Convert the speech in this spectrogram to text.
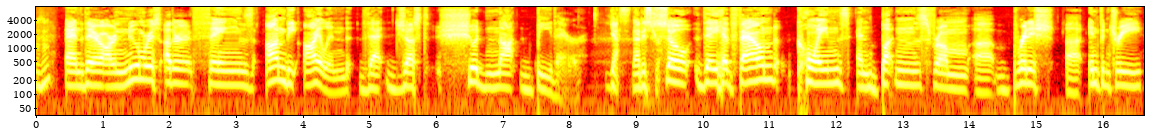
Mm-hmm. And there are numerous other things on the island that just should not be there. Yes, that is true. So they have found coins and buttons from uh, British uh, infantry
